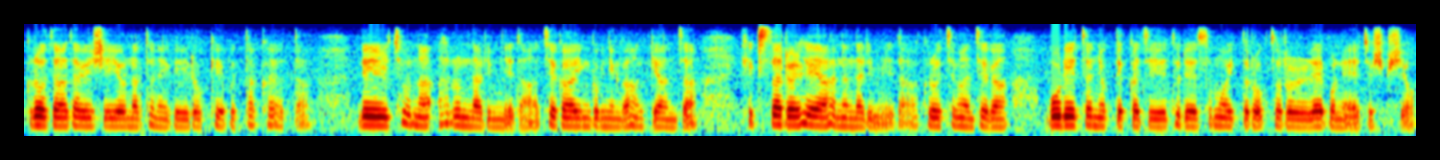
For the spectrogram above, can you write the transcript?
그러자 다윗이 요나탄에게 이렇게 부탁하였다. 내일 초하룻날입니다. 제가 임금님과 함께 앉아 식사를 해야 하는 날입니다. 그렇지만 제가 모레 저녁 때까지 들에 숨어 있도록 저를 내보내 주십시오.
